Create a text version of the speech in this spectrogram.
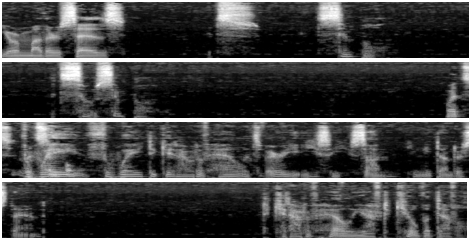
your mother says, "It's simple. It's so simple. what's The what's way, simple? the way to get out of hell, it's very easy, son. You need to understand. To get out of hell, you have to kill the devil.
